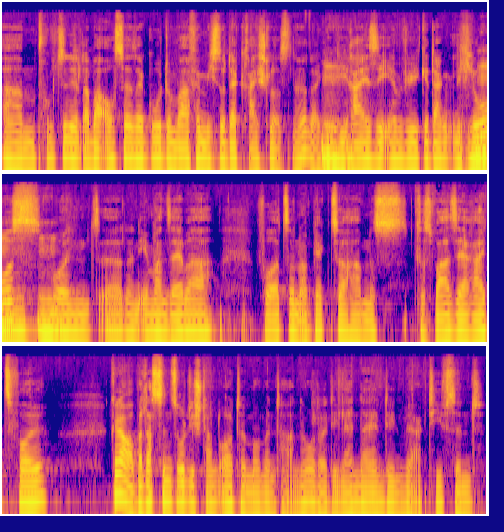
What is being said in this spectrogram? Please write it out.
Ähm, funktioniert aber auch sehr, sehr gut und war für mich so der Kreisschluss. Ne? Da ging Mhm. die Reise irgendwie gedanklich los Mhm, mhm. und äh, dann irgendwann selber vor Ort so ein Objekt zu haben, das, das war sehr reizvoll. Genau, aber das sind so die Standorte momentan ne? oder die Länder, in denen wir aktiv sind.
